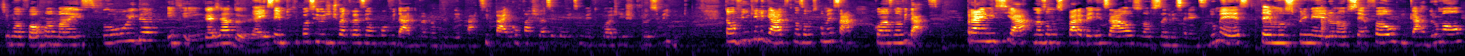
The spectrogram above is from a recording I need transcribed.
de uma forma mais fluida, enfim, engajadora. É, e sempre que possível a gente vai trazer um convidado para poder participar e compartilhar seu conhecimento, igual a gente trouxe o Henrique. Então fiquem ligados que nós vamos começar com as novidades. Para iniciar, nós vamos parabenizar os nossos aniversariantes do mês. Temos primeiro o nosso CFO, Ricardo Drummond.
